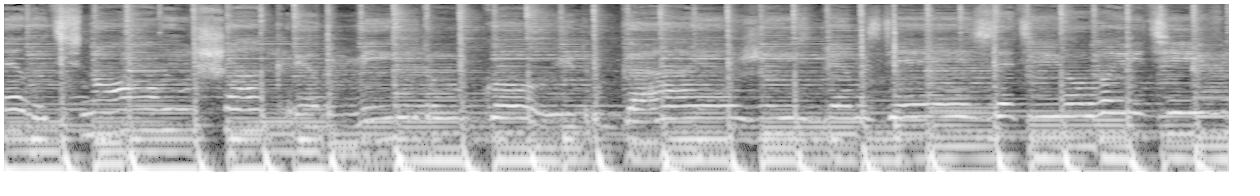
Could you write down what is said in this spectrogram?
сделать новый шаг. Рядом мир другой и другая жизнь. Прямо здесь взять ее войти в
